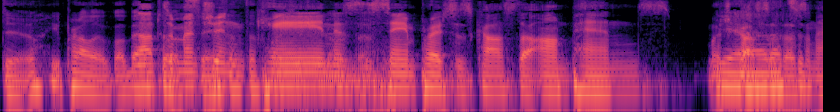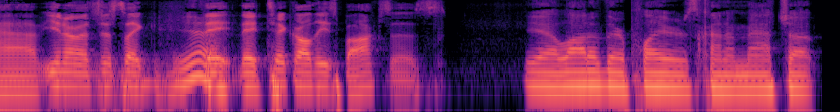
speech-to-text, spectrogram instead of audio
do. He probably will go back Not to to mention, Kane is the same price as Costa on pens, which Yeah, Costa that's a- doesn't have. You know, it's just like Yeah. they they tick all these boxes. Yeah, a lot of their players kind of match up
